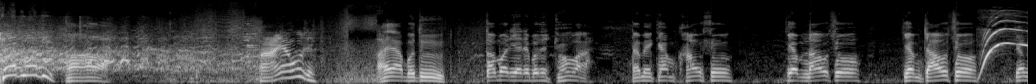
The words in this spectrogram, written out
ફેર લાગી હા. આયા શું છે? આયા બધું તમારી યારે બધું જોવા. તમે કેમ ખાવ છો કેમ નાવ છો કેમ જાઓ છો કેમ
